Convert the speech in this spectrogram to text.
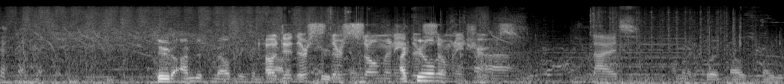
Dude, I'm just melting him Oh, down. dude, there's there's him. so many I there's so him. many troops. Nice. I'm gonna quit. That was funny.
